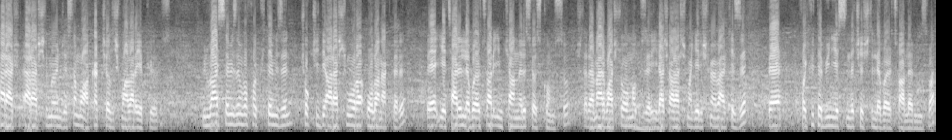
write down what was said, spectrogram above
her araş- araştırma öncesinde muhakkak çalışmalar yapıyoruz. Üniversitemizin ve fakültemizin çok ciddi araştırma olanakları ve yeterli laboratuvar imkanları söz konusu. İşte REMER başta olmak üzere İlaç Araştırma Gelişme Merkezi ve fakülte bünyesinde çeşitli laboratuvarlarımız var.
